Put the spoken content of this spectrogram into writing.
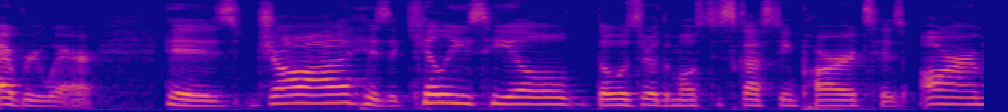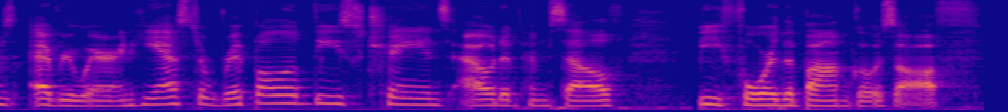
everywhere his jaw, his Achilles heel, those are the most disgusting parts, his arms, everywhere. And he has to rip all of these chains out of himself before the bomb goes off.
